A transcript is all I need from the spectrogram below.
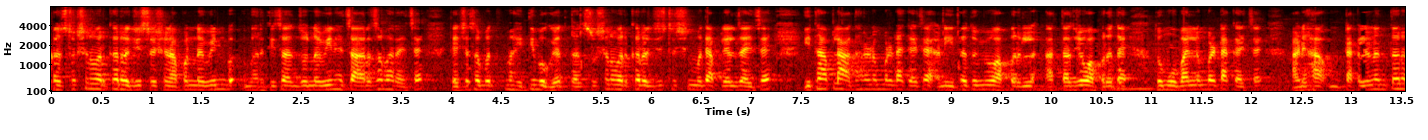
कन्स्ट्रक्शन वर्कर रजिस्ट्रेशन आपण नवीन भरतीचा जो नवीन ह्याचा अर्ज भरायचा आहे त्याच्यासोबत माहिती बघूयात कन्स्ट्रक्शन वर्कर रजिस्ट्रेशनमध्ये आपल्याला जायचं आहे इथं आपला आधार नंबर टाकायचा आहे आणि इथं तुम्ही वापरला आता जे वापरत आहे तो मोबाईल नंबर टाकायचा आहे आणि हा टाकल्यानंतर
